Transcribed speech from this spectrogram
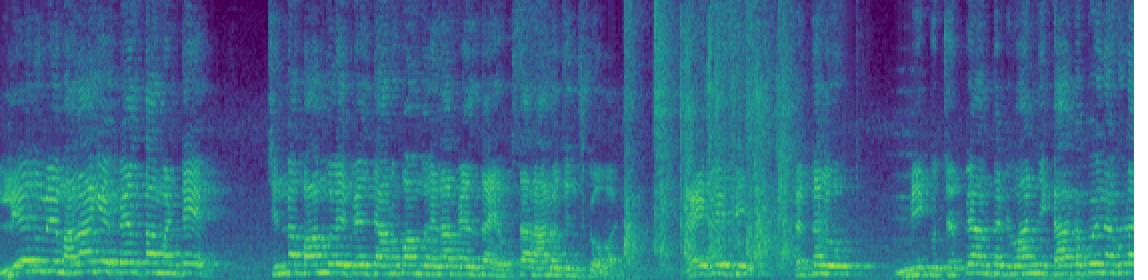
లేదు మేము అలాగే పేల్తామంటే చిన్న బాంబులే పేల్తే అణుబాంబులు ఎలా పేల్తాయి? ఒకసారి ఆలోచించుకోవాలి. దయచేసి పెద్దలు మీకు చెప్పే అంతటి వాణ్ణి కాకపోయినా కూడా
